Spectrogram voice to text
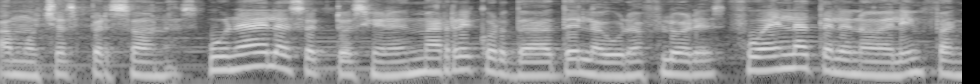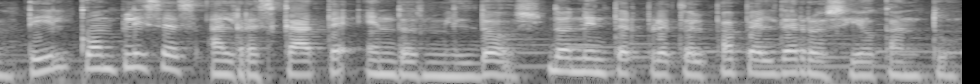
a muchas personas. Una de las actuaciones más recordadas de Laura Flores fue en la telenovela infantil Cómplices al Rescate en 2002, donde interpretó el papel de Rocío Cantú.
